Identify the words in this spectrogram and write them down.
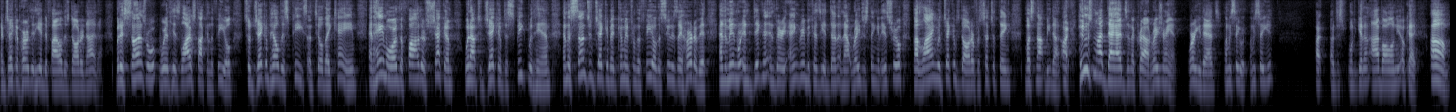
Now Jacob heard that he had defiled his daughter Dinah, but his sons were with his livestock in the field. So Jacob held his peace until they came. And Hamor, the father of Shechem, went out to Jacob to speak with him. And the sons of Jacob had come in from the field as soon as they heard of it. And the men were indignant and very angry because he had done an outrageous thing in Israel by lying with Jacob's daughter, for such a thing must not be done. All right, who's my dads in the crowd? Raise your hand. Where are you, dads? Let me see. Let me see you. All right, I just want to get an eyeball on you. Okay. Um,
